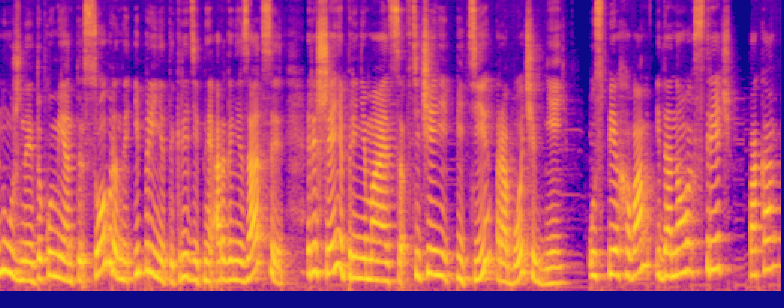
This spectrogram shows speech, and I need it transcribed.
нужные документы собраны и приняты кредитной организацией, решение принимается в течение пяти рабочих дней. Успеха вам и до новых встреч! Пока!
